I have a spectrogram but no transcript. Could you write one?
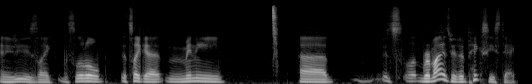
And you do these like this little. It's like a mini. Uh, it's, it reminds me of a pixie stick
